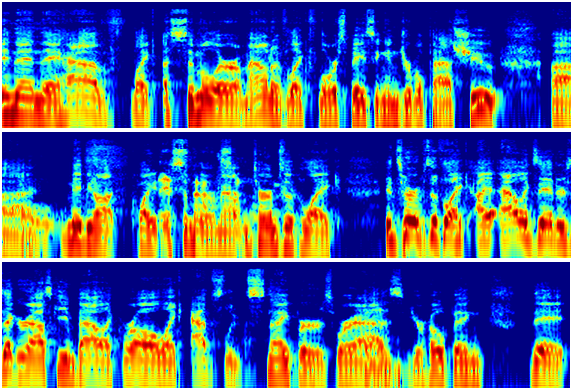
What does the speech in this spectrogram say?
and then they have like a similar amount of like floor spacing and dribble pass shoot. Uh, oh, maybe not quite a similar amount similar. in terms of like, in terms of like I, Alexander Zegarowski and Ballock were all like absolute snipers, whereas yeah. you're hoping that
